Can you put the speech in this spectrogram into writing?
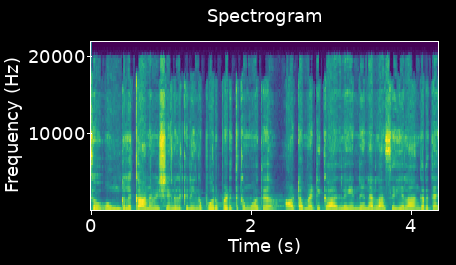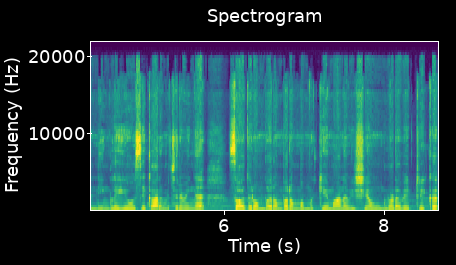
ஸோ உங்களுக்கான விஷயங்களுக்கு நீங்கள் பொறுப்பெடுத்துக்கும் போது ஆட்டோமேட்டிக்காக அதில் என்னென்னலாம் செய்யலாங்கிறத நீங்களே யோசிக்க ஆரம்பிச்சிருவீங்க. ஸோ அது ரொம்ப ரொம்ப ரொம்ப முக்கியமான விஷயம் உங்களோட வெற்றிக்கு.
